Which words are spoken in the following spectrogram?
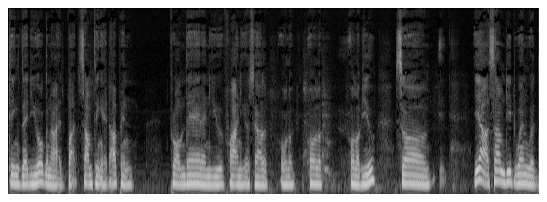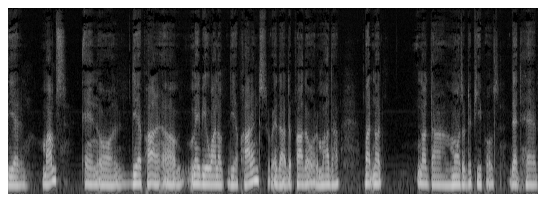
things that you organized, but something had happened from there, and you find yourself all of all of all of you. So, yeah, some did went with their moms and or their parent, um, maybe one of their parents, whether the father or mother, but not not um, most of the people that have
